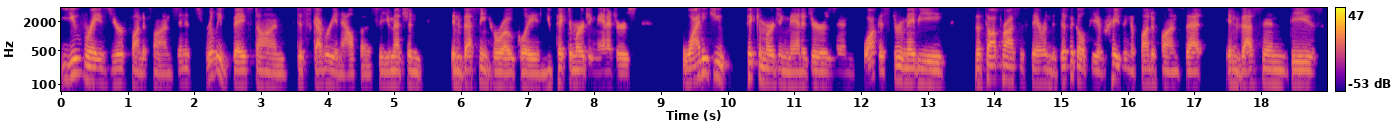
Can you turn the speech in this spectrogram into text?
You've raised your fund of funds, and it's really based on discovery and alpha. So you mentioned investing heroically, and you picked emerging managers. Why did you pick emerging managers? And walk us through maybe the thought process there and the difficulty of raising a fund of funds that invests in these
